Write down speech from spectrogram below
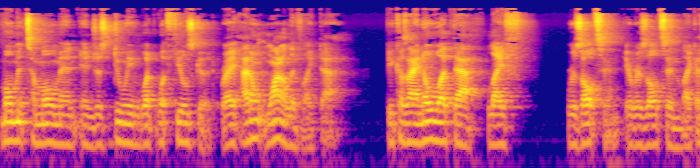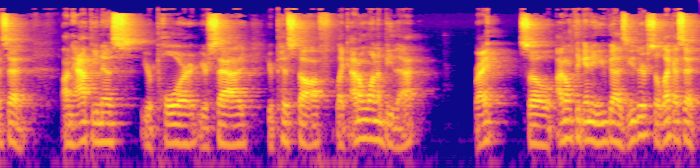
moment to moment and just doing what, what feels good, right? I don't want to live like that because I know what that life results in. It results in, like I said, unhappiness, you're poor, you're sad, you're pissed off. Like, I don't want to be that, right? So I don't think any of you guys either. So like I said,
